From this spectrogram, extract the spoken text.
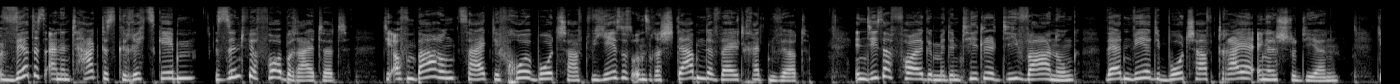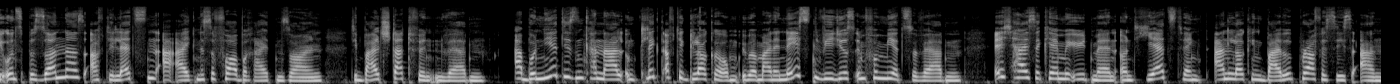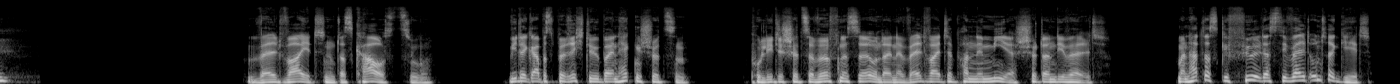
Wird es einen Tag des Gerichts geben? Sind wir vorbereitet? Die Offenbarung zeigt die frohe Botschaft, wie Jesus unsere sterbende Welt retten wird. In dieser Folge mit dem Titel Die Warnung werden wir die Botschaft dreier Engel studieren, die uns besonders auf die letzten Ereignisse vorbereiten sollen, die bald stattfinden werden. Abonniert diesen Kanal und klickt auf die Glocke, um über meine nächsten Videos informiert zu werden. Ich heiße Kemi Uedman und jetzt fängt Unlocking Bible Prophecies an. Weltweit nimmt das Chaos zu. Wieder gab es Berichte über ein Heckenschützen. Politische Zerwürfnisse und eine weltweite Pandemie erschüttern die Welt. Man hat das Gefühl, dass die Welt untergeht.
